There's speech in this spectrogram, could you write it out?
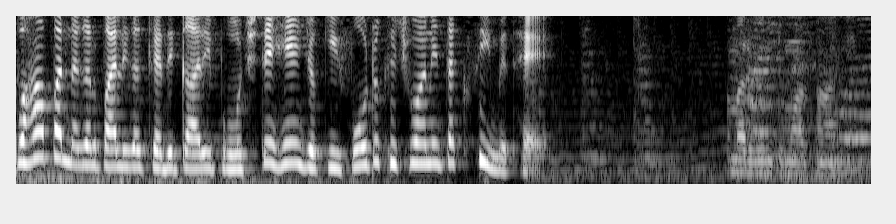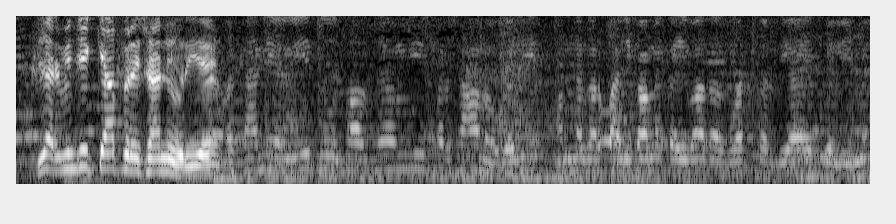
वहाँ पर नगर पालिका के अधिकारी पहुँचते हैं जो कि फ़ोटो खिंचवाने तक सीमित है। अरविंद कुमार साहनी। जी अरविंद जी क्या परेशानी हो रही है? परेशानी हो गई दो साल से हम ये परेशान हो गए हम नगर पालिका में कई बार अवगत कर दिया है इस गली में।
